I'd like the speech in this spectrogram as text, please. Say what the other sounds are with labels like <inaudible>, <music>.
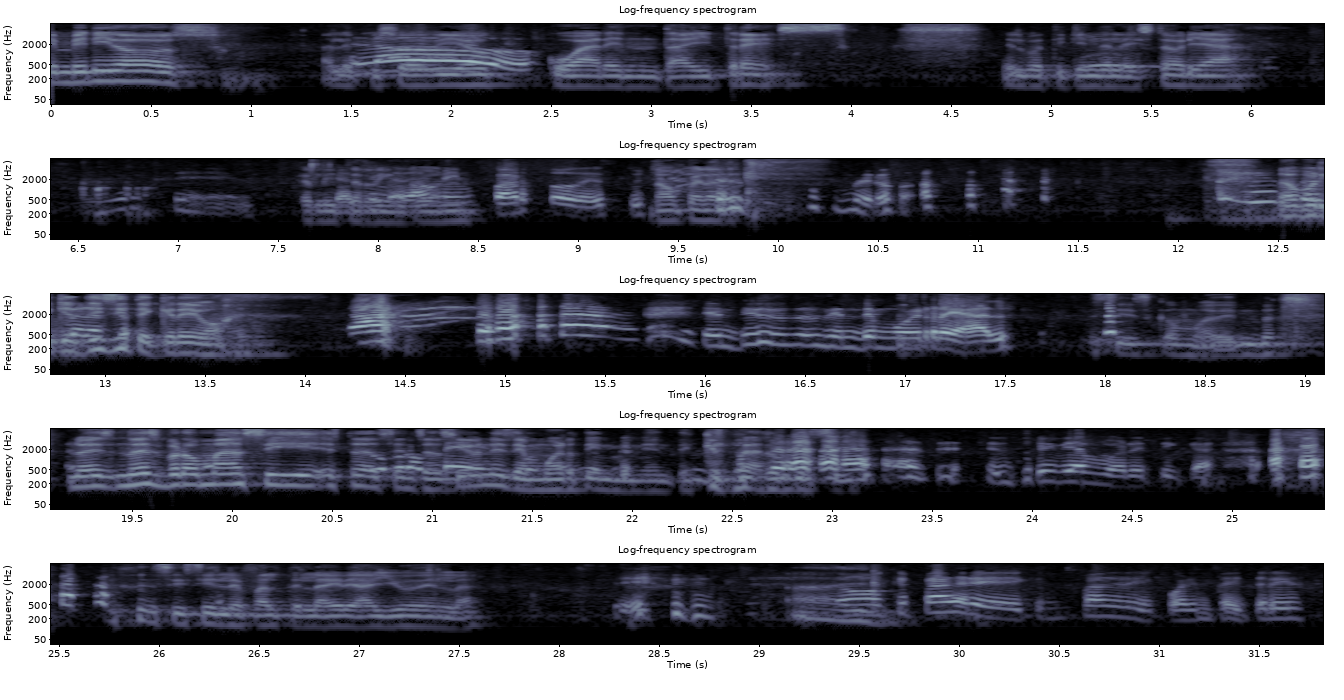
Bienvenidos al episodio 43 del Botiquín de la Historia. Carlita Casi Rincón. Me da un infarto de escuchar. No, espérate. Pero... No, porque a ti sí te creo. <laughs> en ti se siente muy real. Sí, es como de, no, es, no es broma, sí, esta sensación es de muerte inminente, <laughs> claro que sí. <laughs> Estoy diaborética. Sí, sí, le falta el aire, ayúdenla. Sí. No, qué padre, qué padre, 43.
